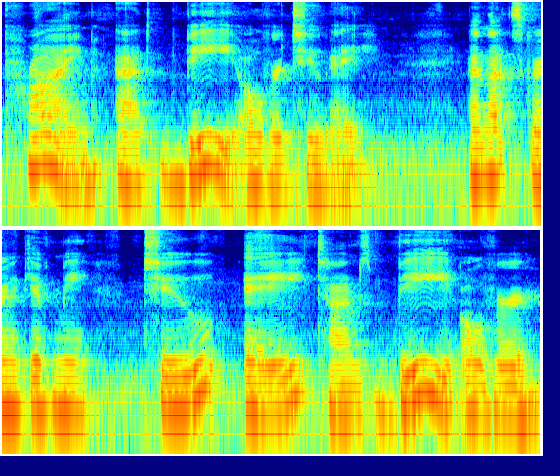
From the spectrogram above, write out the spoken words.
prime at b over 2a. And that's going to give me 2a times b over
